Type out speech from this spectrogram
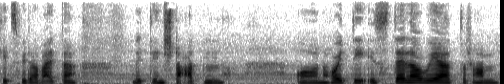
geht es wieder weiter mit den Staaten. Und heute ist Delaware dran.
